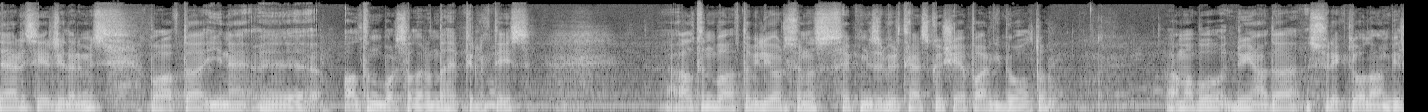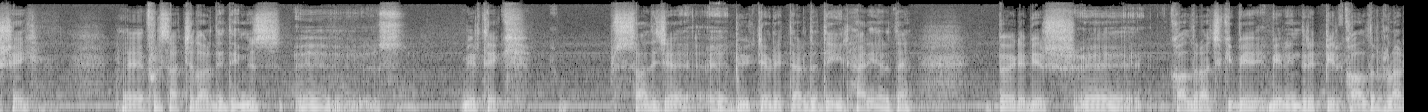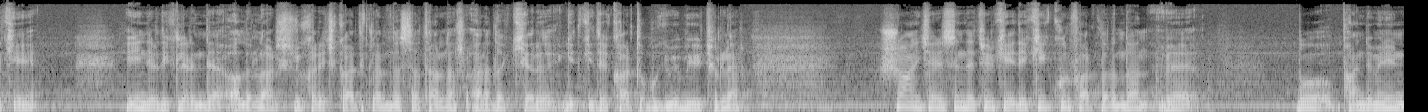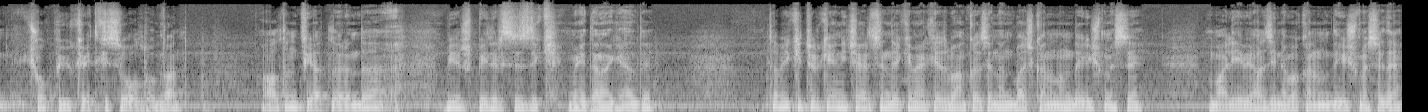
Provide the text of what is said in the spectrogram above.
Değerli seyircilerimiz bu hafta yine e, altın borsalarında hep birlikteyiz. Altın bu hafta biliyorsunuz hepimizi bir ters köşe yapar gibi oldu. Ama bu dünyada sürekli olan bir şey. E, fırsatçılar dediğimiz e, bir tek sadece e, büyük devletlerde değil her yerde böyle bir e, kaldıraç gibi bir indirip bir kaldırırlar ki indirdiklerinde alırlar, yukarı çıkardıklarında satarlar. Aradaki karı gitgide kartopu gibi büyütürler. Şu an içerisinde Türkiye'deki kur farklarından ve bu pandeminin çok büyük etkisi olduğundan altın fiyatlarında bir belirsizlik meydana geldi. Tabii ki Türkiye'nin içerisindeki Merkez Bankası'nın başkanının değişmesi, Maliye ve Hazine Bakanı'nın değişmesi de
